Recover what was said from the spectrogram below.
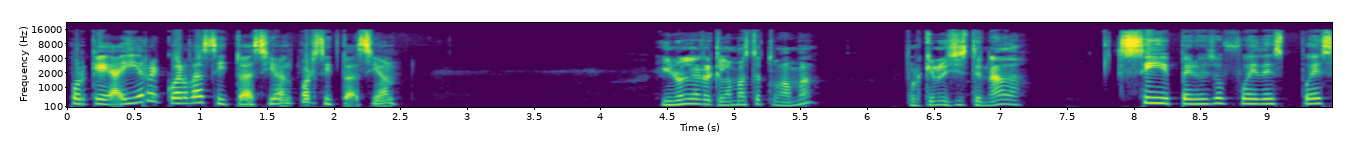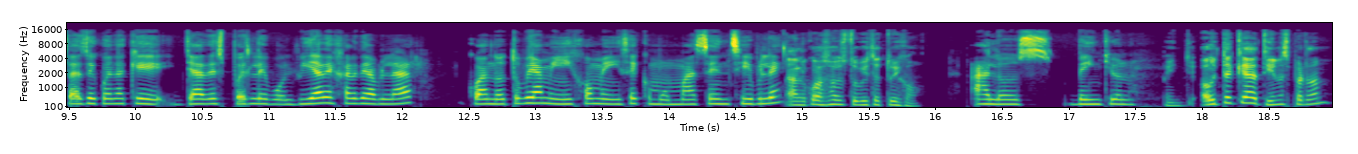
porque ahí recuerdas situación por situación. ¿Y no le reclamaste a tu mamá? ¿Por qué no hiciste nada? Sí, pero eso fue después. Haz de cuenta que ya después le volví a dejar de hablar. Cuando tuve a mi hijo me hice como más sensible ¿Al cuántos tuviste tu hijo? a los 21, 20. ¿Ahorita qué edad tienes, perdón?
